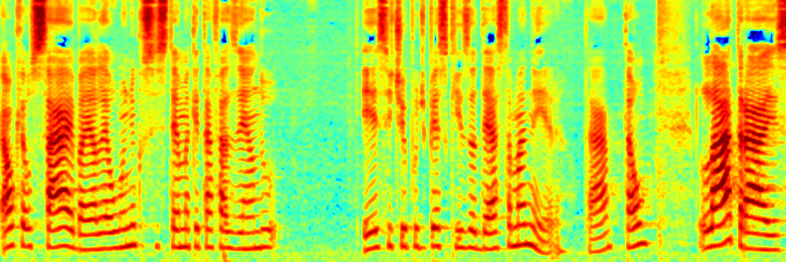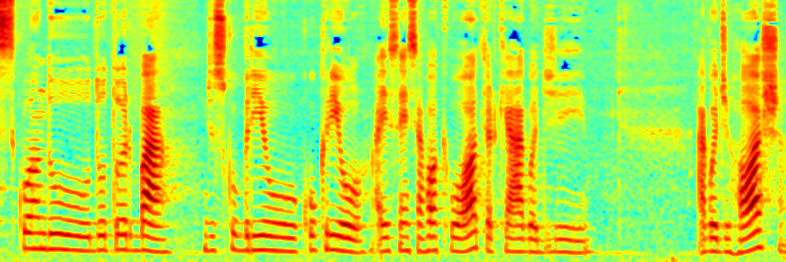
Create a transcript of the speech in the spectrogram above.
ao que eu saiba, ela é o único sistema que está fazendo esse tipo de pesquisa desta maneira, tá? Então, lá atrás, quando o Dr. Bach descobriu, co-criou a essência rock water, que é água de água de rocha,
